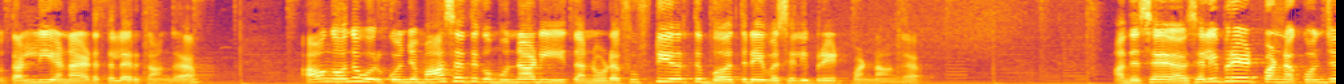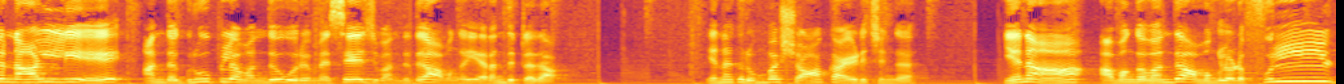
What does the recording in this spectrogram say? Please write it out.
தள்ளியான இடத்துல இருக்காங்க. அவங்க வந்து ஒரு கொஞ்சம் மாதத்துக்கு முன்னாடி தன்னோட ஃபிஃப்டியர்த்து பர்த்டேவை செலிப்ரேட் பண்ணாங்க. அந்த செ செலிப்ரேட் பண்ண கொஞ்ச நாள்லேயே அந்த குரூப்பில் வந்து ஒரு மெசேஜ் வந்தது அவங்க இறந்துட்டதா. எனக்கு ரொம்ப ஷாக் ஆகிடுச்சுங்க ஏன்னா அவங்க வந்து அவங்களோட ஃபுல்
